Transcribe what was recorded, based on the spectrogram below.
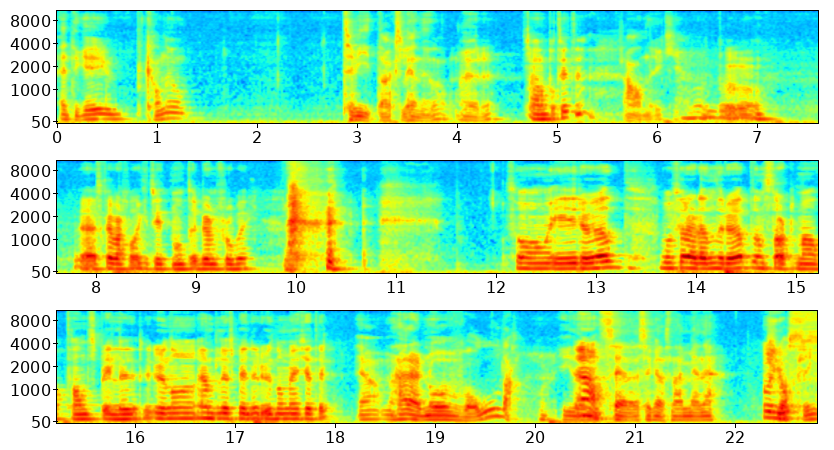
Jeg vet ikke, jeg kan jo tweete Aksel Hennie, da. Høre. Er han på Twitter? Aner ikke. Jeg skal i hvert fall ikke tweete noe til Bjørn Floberg. Så i rød Hvorfor er den rød? Den starter med at han spiller Uno, endelig spiller Uno med Kjetil. Ja, men her er det noe vold, da. I den Ja. sekvensen her, mener jeg. Og. Slåssing.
